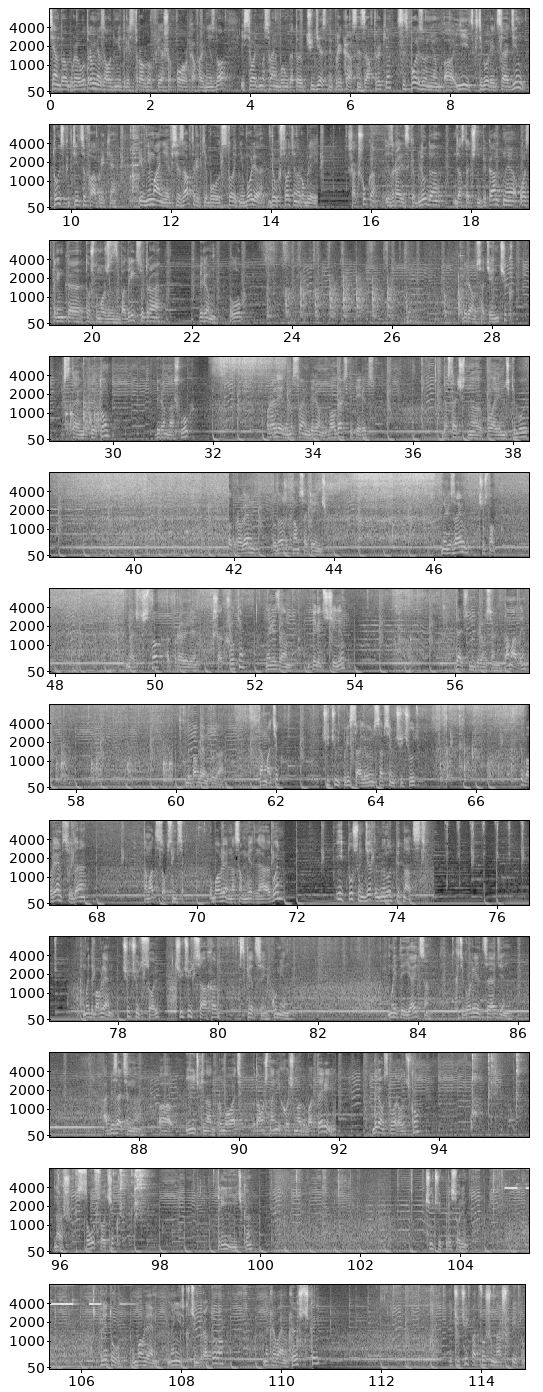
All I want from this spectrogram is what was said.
Всем доброе утро, меня зовут Дмитрий Строгов, я шеф-повар кафе «Гнездо». И сегодня мы с вами будем готовить чудесные, прекрасные завтраки с использованием э, яиц категории С1 Тульской птицефабрики. И, внимание, все завтраки будут стоить не более 200 рублей. Шакшука – израильское блюдо, достаточно пикантное, остренькое, то, что может взбодрить с утра. Берем лук, берем сотейничек, ставим на плиту, берем наш лук. Параллельно мы с вами берем болгарский перец. Достаточно половиночки будет. Отправляем туда же к нам сотейничек. Нарезаем чеснок. Наш чеснок отправили к шакшуке. Нарезаем перец чили. Дальше мы берем с вами томаты. Добавляем туда томатик. Чуть-чуть присаливаем, совсем чуть-чуть. Добавляем всегда томат собственным соком. Убавляем на самый медленный огонь и тушим где-то минут 15. Мы добавляем чуть-чуть соль, чуть-чуть сахар, специи, кумин, мытые яйца категории С1. Обязательно э, яички надо промывать, потому что на них очень много бактерий. Берем сковородочку, наш соусочек, три яичка, чуть-чуть присолим. Плиту убавляем на низкую температуру, накрываем крышечкой и чуть-чуть подсушим нашу питу.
